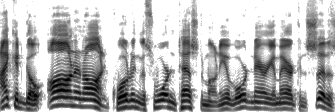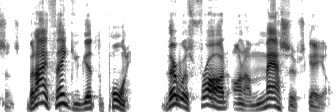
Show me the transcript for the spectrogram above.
I could go on and on quoting the sworn testimony of ordinary American citizens, but I think you get the point. There was fraud on a massive scale.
